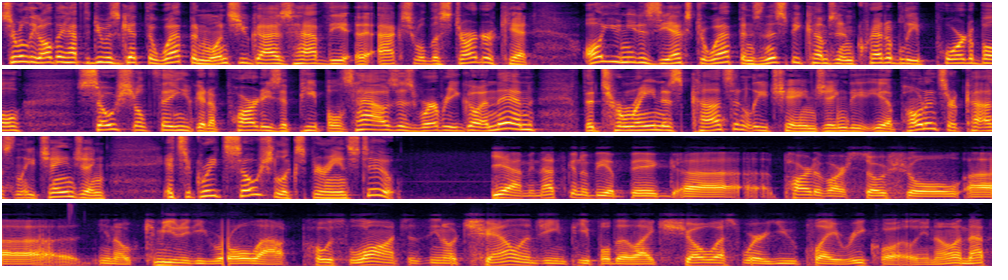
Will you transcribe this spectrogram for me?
So really, all they have to do is get the weapon. Once you guys have the uh, actual the starter kit, all you need is the extra weapons, and this becomes an incredibly portable social thing. You can have parties at people's houses wherever you go, and then the terrain is constantly changing. The, opponents are constantly changing. It's a great social experience too. Yeah, I mean that's going to be a big uh, part of our social, uh, you know, community rollout post launch. Is you know challenging people to like show us where you play recoil, you know, and that's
